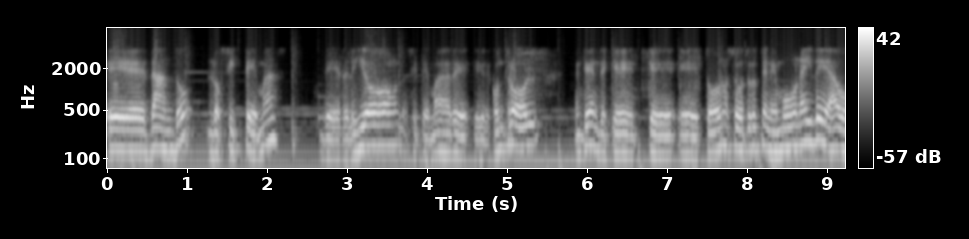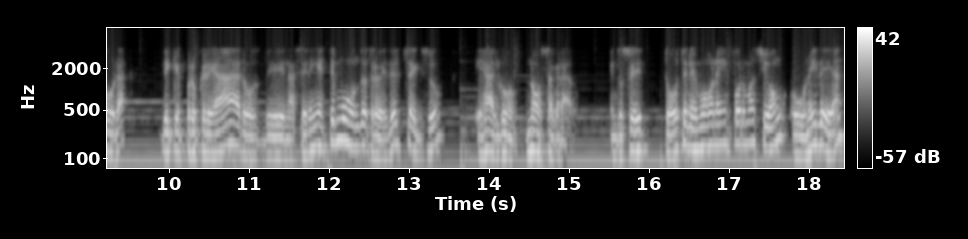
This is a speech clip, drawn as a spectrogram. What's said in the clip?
eh, dando los sistemas de religión, los sistemas de, control, ¿entiendes? Que, que eh, todos nosotros tenemos una idea ahora de que procrear o de nacer en este mundo a través del sexo es algo no sagrado. Entonces, todos tenemos una información o una idea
